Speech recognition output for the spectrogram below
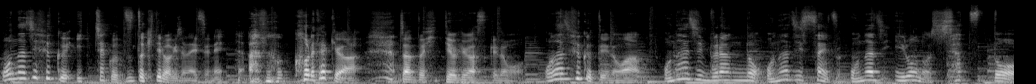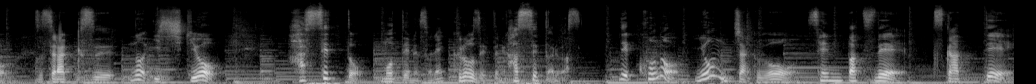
同じ服1着をずっと着てるわけじゃないですよね。あのこれだけはちゃんと言っておきますけども。同じ服っていうのは同じブランド同じサイズ同じ色のシャツとスラックスの一式を8セット持ってるんですよね。クローゼットに8セットあります。でこの4着を先発で使って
